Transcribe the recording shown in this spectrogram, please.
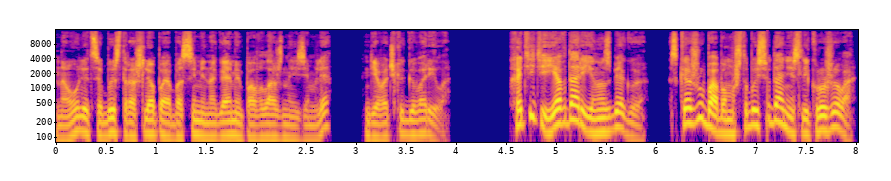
На улице, быстро шлепая босыми ногами по влажной земле, девочка говорила. «Хотите, я в Дарьину сбегаю? Скажу бабам, чтобы сюда несли кружева.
